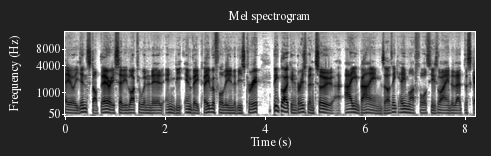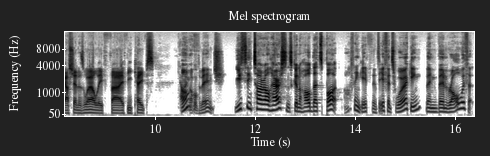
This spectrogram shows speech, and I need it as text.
Hey, he didn't stop there. He said he'd like to win an MVP before the end of his career. Big bloke in Brisbane too, uh, A. Baynes. I think he might force his way into that discussion as well if uh, if he keeps coming oh. off the bench. You think Tyrell Harrison's going to hold that spot? I think if it's, if it's working, then then roll with it.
